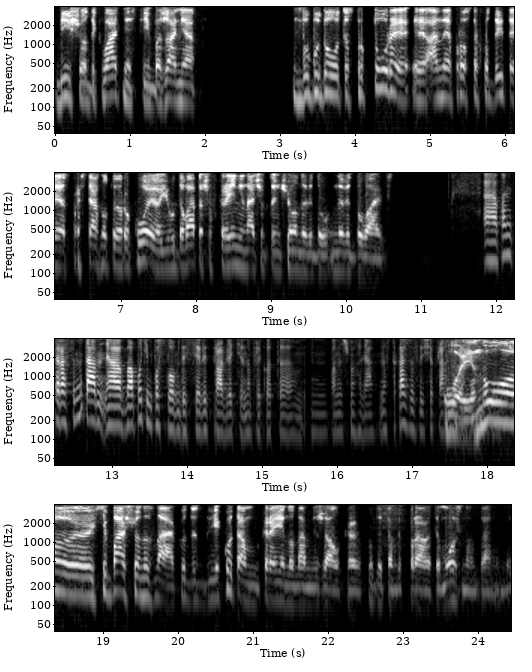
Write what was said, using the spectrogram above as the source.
більшу адекватність і бажання вибудовувати структури, е, а не просто ходити з простягнутою рукою і удавати, що в країні, начебто, нічого не відбувається. Е, Пане Тарасе, ну там а потім послом десь відправлять, наприклад, е, м, пана Шмигаля. У нас така ж зазвичай практика. Ой, ну е, хіба що не знаю, куди яку там країну нам не жалко, куди там відправити можна. Да. ну.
